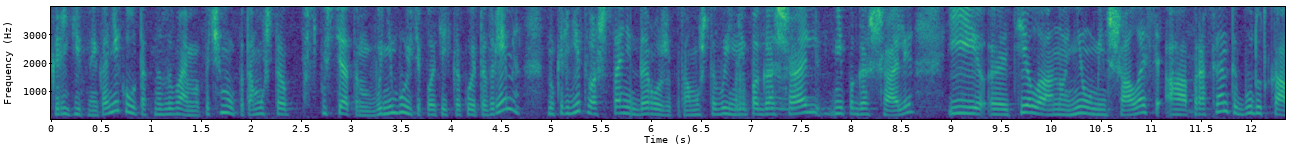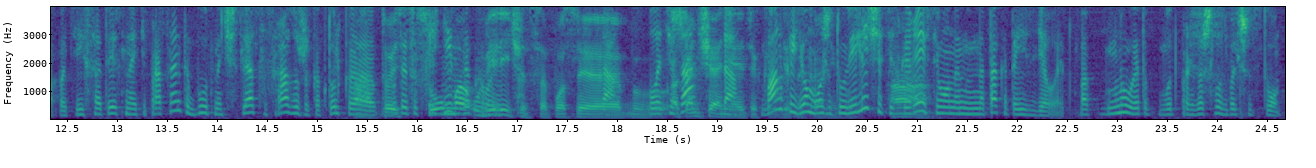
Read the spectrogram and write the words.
кредитные каникулы, так называемые. Почему? Потому что спустя там вы не будете платить какое-то время, но кредит ваш станет дороже, потому что вы не погашали, не погашали, и э, тело оно не уменьшалось, а проценты будут капать. И, соответственно, эти проценты будут начисляться сразу же, как только А, то вот есть этот кредит сумма закроется. увеличится после Да, э, платежа, окончания да. этих Банк кредитных ее может увеличить, и, скорее А. всего, он именно так это и сделает. Ну, это вот произошло с большинством.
